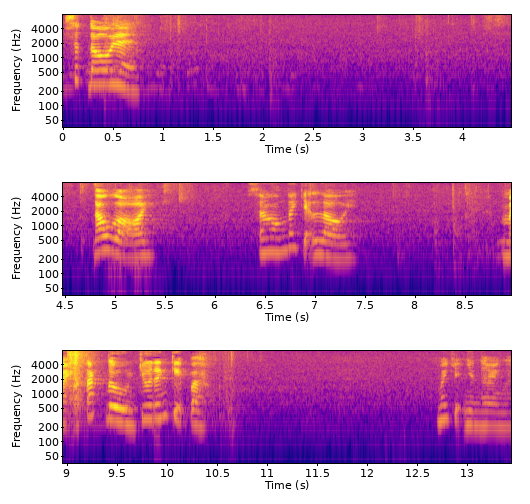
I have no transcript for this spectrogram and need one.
Xích đôi nè. Đâu rồi? Sao không thấy trả lời? Mạng tắt đường chưa đến kịp à? Mấy chị nhìn hàng nè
